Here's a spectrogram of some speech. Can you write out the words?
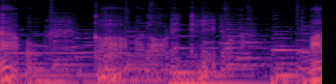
นะครับผม ก็มาลองเล่นกันเลยดีกว่ามา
